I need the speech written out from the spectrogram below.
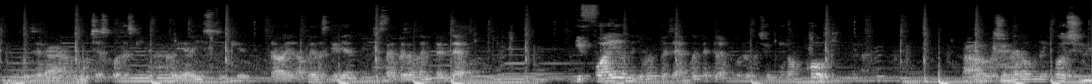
Entonces eran muchas cosas que yo nunca había visto y que apenas quería, estaba empezando a entender. Y fue ahí donde yo me empecé a dar cuenta que la programación era un hobby. La programación era un negocio. Un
